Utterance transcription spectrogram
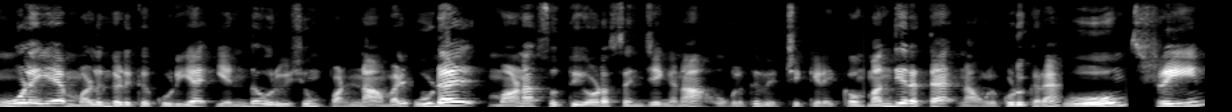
மூளையை மழுங்கெடுக்கக்கூடிய எந்த ஒரு விஷயம் பண்ணாமல் உடல் மன சுத்தியோட செஞ்சீங்கன்னா உங்களுக்கு வெற்றி கிடைக்கும். மந்திரத்தை நான் உங்களுக்கு கொடுக்குறேன். ஓம் ஸ்ரீம்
